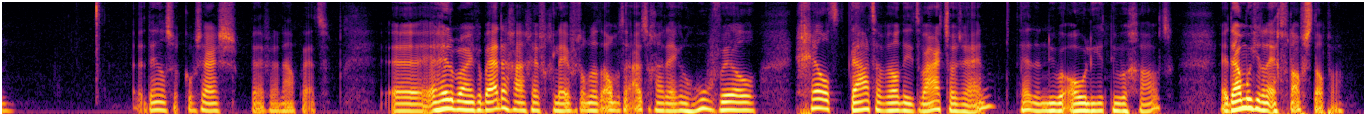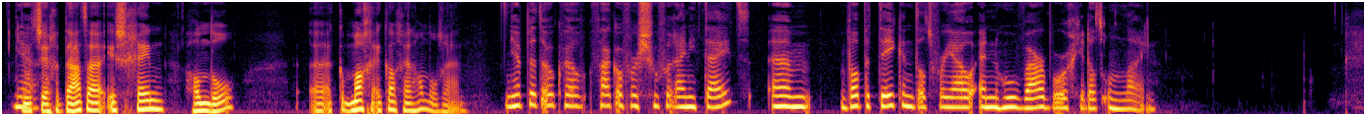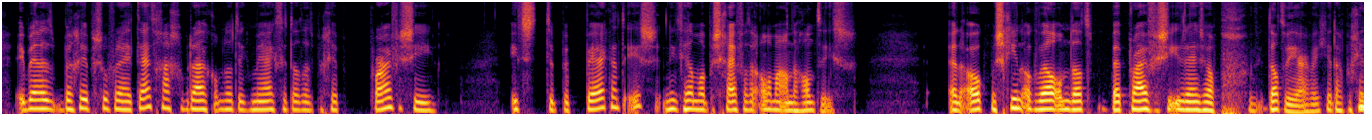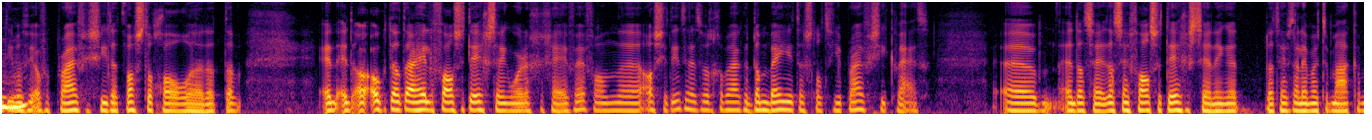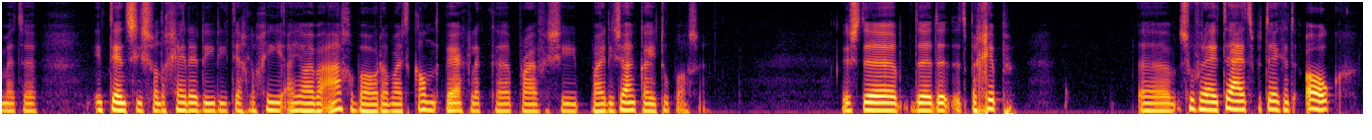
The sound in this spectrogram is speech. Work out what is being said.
de Nederlandse commissaris, ik ben even de naam kwijt... eh, een hele belangrijke bijdrage aan heeft geleverd... om dat allemaal te uit te gaan rekenen... hoeveel geld data wel niet waard zou zijn. Hè, de nieuwe olie, het nieuwe goud. Ja, daar moet je dan echt van afstappen. Je moet zeggen, data is geen handel. eh, mag en kan geen handel zijn. Je hebt het ook wel vaak over soevereiniteit. Ehm, wat betekent dat voor jou en hoe waarborg je dat online? Ik ben het begrip soevereiniteit gaan gebruiken omdat ik merkte dat het begrip privacy iets te beperkend is. Niet helemaal beschrijft wat er allemaal aan de hand is. En ook misschien ook wel omdat bij privacy iedereen zo, "Pff, dat weer, weet je, daar begint Mhm. iemand weer over privacy. Dat was toch al, eh, dat, dat, en, ook dat daar hele valse tegenstellingen worden gegeven. Hè, van eh, als je het internet wilt gebruiken, dan ben je tenslotte je privacy kwijt. Ehm, en dat zijn, dat zijn valse tegenstellingen. Dat heeft alleen maar te maken met de intenties van degene die die technologie aan jou hebben aangeboden. Maar het kan werkelijk eh, privacy by design kan je toepassen. Dus de, de, de, het begrip eh, soevereiniteit betekent ook,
